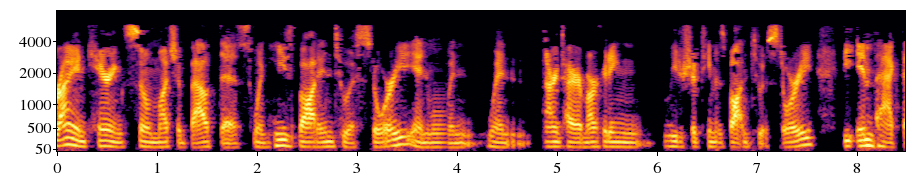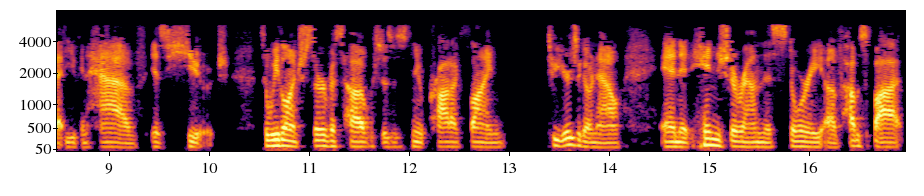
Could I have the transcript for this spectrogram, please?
Brian caring so much about this, when he's bought into a story and when, when our entire marketing leadership team has bought into a story, the impact that you can have is huge. So we launched Service Hub, which is this new product line two years ago now, and it hinged around this story of HubSpot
